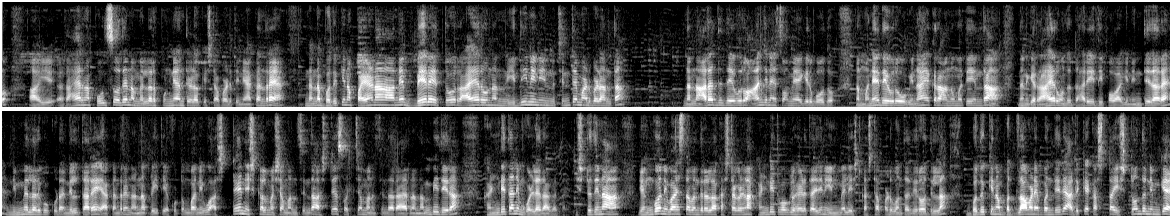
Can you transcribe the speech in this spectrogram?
ರಾಯರನ್ನ ಪೂಜಿಸೋದೇ ನಮ್ಮೆಲ್ಲರ ಪುಣ್ಯ ಅಂತ ಹೇಳೋಕೆ ಇಷ್ಟಪಡ್ತೀನಿ. ಯಾಕಂದರೆ ನನ್ನ ಬದುಕಿನ ಪಯಣನೇ ಬೇರೆ ಇತ್ತು. ರಾಯರು ನಾನು ಇದ್ದೀನಿ ನೀನು ಚಿಂತೆ ಮಾಡಬೇಡ ಅಂತ ನನ್ನ ಆರಾಧ್ಯ ದೇವರು ಆಂಜನೇಯ ಸ್ವಾಮಿ ಆಗಿರ್ಬೋದು, ನಮ್ಮ ಮನೆ ದೇವರು ವಿನಾಯಕರ ಅನುಮತಿಯಿಂದ ನನಗೆ ರಾಯರು ಒಂದು ದಾರಿ ದೀಪವಾಗಿ ನಿಂತಿದ್ದಾರೆ. ನಿಮ್ಮೆಲ್ಲರಿಗೂ ಕೂಡ ನಿಲ್ತಾರೆ. ಯಾಕಂದರೆ ನನ್ನ ಪ್ರೀತಿಯ ಕುಟುಂಬ, ನೀವು ಅಷ್ಟೇ ನಿಷ್ಕಲ್ಮಶ ಮನಸ್ಸಿಂದ, ಅಷ್ಟೇ ಸ್ವಚ್ಛ ಮನಸ್ಸಿಂದ ರಾಯರನ್ನ ನಂಬಿದ್ದೀರಾ? ಖಂಡಿತ ನಿಮ್ಗೆ ಒಳ್ಳೇದಾಗುತ್ತೆ. ಇಷ್ಟು ದಿನ ಹೆಂಗೋ ನಿಭಾಯಿಸ್ತಾ ಬಂದಿರಲ್ಲ ಕಷ್ಟಗಳನ್ನ ಖಂಡಿತವಾಗ್ಲೂ ಹೇಳ್ತಾ ಇದ್ದೀನಿ, ಇನ್ಮೇಲೆ ಇಷ್ಟು ಕಷ್ಟ ಪಡುವಂಥದ್ದು ಇರೋದಿಲ್ಲ. ಬದುಕಿನ ಬದಲಾವಣೆ ಬಂದಿದೆ. ಅದಕ್ಕೆ ಕಷ್ಟ ಇಷ್ಟೊಂದು ನಿಮಗೆ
